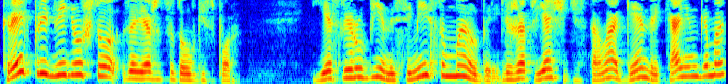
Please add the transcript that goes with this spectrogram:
Крейг предвидел, что завяжется долгий спор. Если рубины семейства Мелбери лежат в ящике стола Генри Каннингема,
